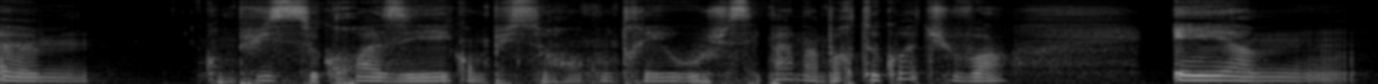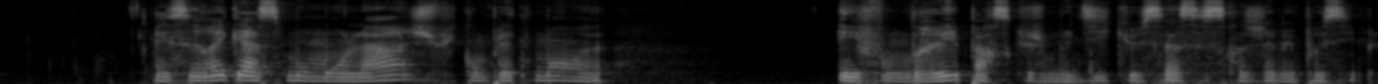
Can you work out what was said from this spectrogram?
euh, qu'on puisse se croiser, qu'on puisse se rencontrer, ou je sais pas, n'importe quoi, tu vois. Et, euh, c'est vrai qu'à ce moment-là, je suis complètement euh, effondrée parce que je me dis que ça, ce sera jamais possible.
